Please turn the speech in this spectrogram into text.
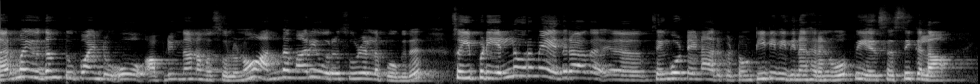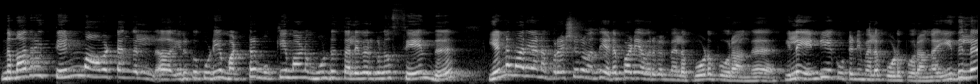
தர்மயுத்தம் டூ பாயிண்ட் ஓ அப்படின்னு தான் நம்ம சொல்லணும். அந்த மாதிரி ஒரு சூழலில் போகுது. ஸோ இப்படி எல்லோருமே எதிராக செங்கோட்டையனாக செங்கோட்டையனா இருக்கட்டும் டிடிவி தினகரன் ஓபிஎஸ் சசிகலா இந்த மாதிரி தென் மாவட்டங்கள் இருக்கக்கூடிய மற்ற முக்கியமான மூன்று தலைவர்களும் சேர்ந்து என்ன மாதிரியான ப்ரெஷர் வந்து எடப்பாடி அவர்கள் மேலே போட போகிறாங்க இல்லை என்டிஏ கூட்டணி மேலே போட போகிறாங்க இதில்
